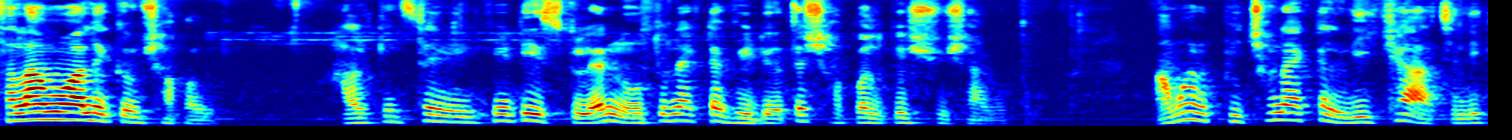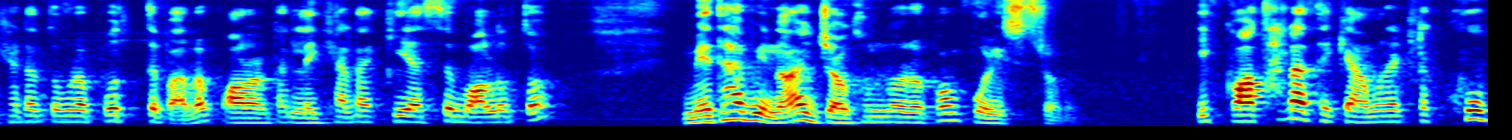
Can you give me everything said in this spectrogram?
সালামু আলাইকুম সকল। হালকিনস্টাইন ইনফিনিটি স্কুলের নতুন একটা ভিডিওতে সকলকে সুস্বাগত। আমার পিছনে একটা লেখা আছে, লেখাটা তোমরা পড়তে পারো। পড়াটা, লেখাটা কি আছে বলো তো? মেধাবী নয়, জঘন্য রকম পরিশ্রমী। এই কথাটা থেকে আমার একটা খুব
